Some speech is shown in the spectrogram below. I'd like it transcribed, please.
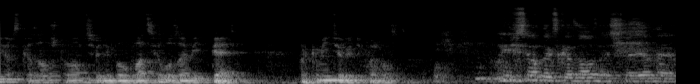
тренер сказал, что вам сегодня было под силу забить 5. Прокомментируйте, пожалуйста. Ну, если он так сказал, значит, наверное,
